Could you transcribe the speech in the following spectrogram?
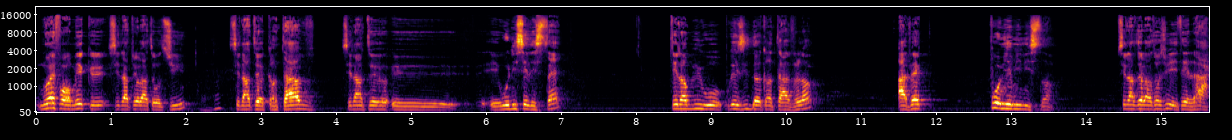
Nous informés que le sénateur la tortue, le sénateur Cantave, sénateur euh, Célestin, était dans le bureau président Cantave là, avec le Premier ministre. Le sénateur la tortue était là.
